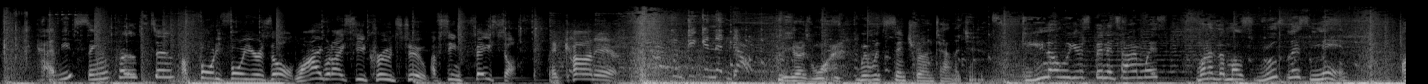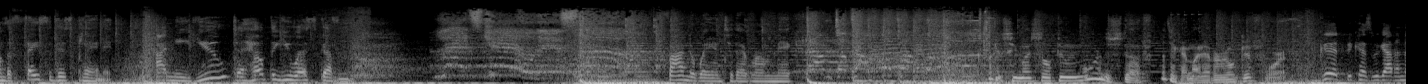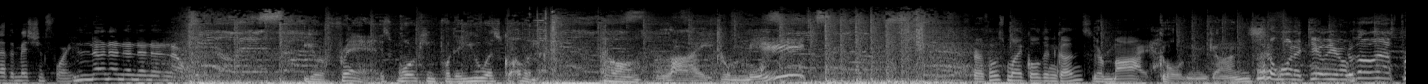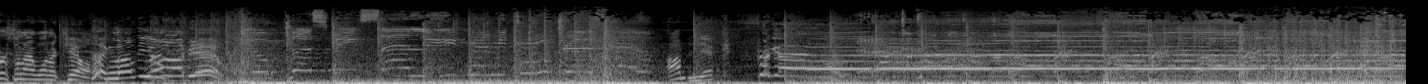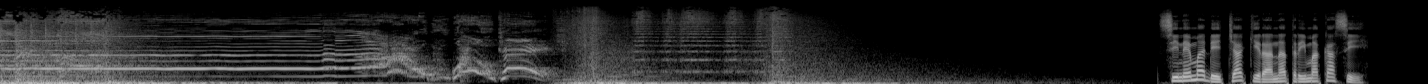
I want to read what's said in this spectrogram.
Have you seen Croods 2? I'm 44 years old. Why would I see Croods 2? I've seen Face Off and Con Air. What do you guys want? We're with Central Intelligence. Do you know who you're spending time with? One of the most ruthless men on the face of this planet. I need you to help the U.S. government. Let's kill this love. Find a way into that room, Nick. I can see myself doing more of this stuff. I think I might have a real gift for it. Good, because we got another mission for you. No, no, no, no, no, no. Your friend is working for the U.S. government. Don't lie to me. Are those my golden guns? They're my golden guns. I don't want to kill you. You're the last person I want to kill. I love you. I love you. I'm Nick Friggin! Sinema Deca Kirana terima kasih.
